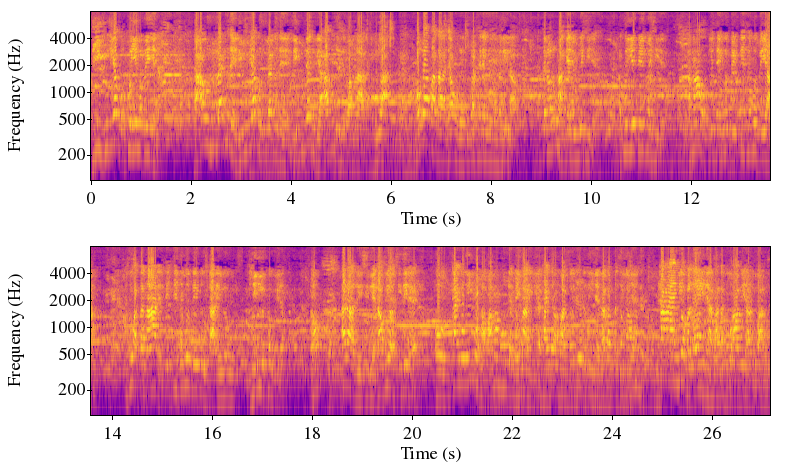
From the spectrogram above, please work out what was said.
ဒီလူတယောက်ကိုအခွင့်အရေးမပေးချင်တာ ဒါအောင်လူလိုက်လို့တယ်ဒီလူတယောက်ကိုလူလိုက်လို့တယ်ဒီလူတဲ့လူတွေကအာဟုတွေဖြစ်သွားမလားလူကဗုဒ္ဓဘာသာအကြောင်းကိုလည်းသူကထဲထဲဝင်ဝင်မလေ့လာဘူးကျွန်တော်တို့မှာကယ်တင်ဝေးရှိတယ်အခွင့်အရေးပေးခွင့်ရှိတယ်အမားကိုပြင်ဆင်ဝတ်ပေးပြင်ဆင်ဝတ်ပေးရမယ်သူကတနာတယ်ပြင်ဆင်ဝတ်ပေးဖို့ဒါတွေလုံးရင်းကြီးထုတ်ပေးတာနော်အဲ့ဒါတွေရှိတယ်နောက်ပြီးတော့ရှိသေးတယ် ဟိုထိုင်ကုန်ကြီးပေါ်မှာဘာမှမဟုတ်တဲ့မိန်းမကြီးကထိုင်ကုန်မှာစိုးစိုးတတိနဲ့ဘက်ကပစီနဲ့ထိုင်ပြီးတော့မလဲနေတာဗာတကူအားပေးရလို့ပါလို့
